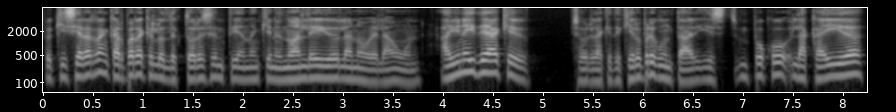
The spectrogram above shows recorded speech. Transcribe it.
Pero quisiera arrancar para que los lectores entiendan, quienes no han leído la novela aún. Hay una idea que, sobre la que te quiero preguntar y es un poco la caída,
